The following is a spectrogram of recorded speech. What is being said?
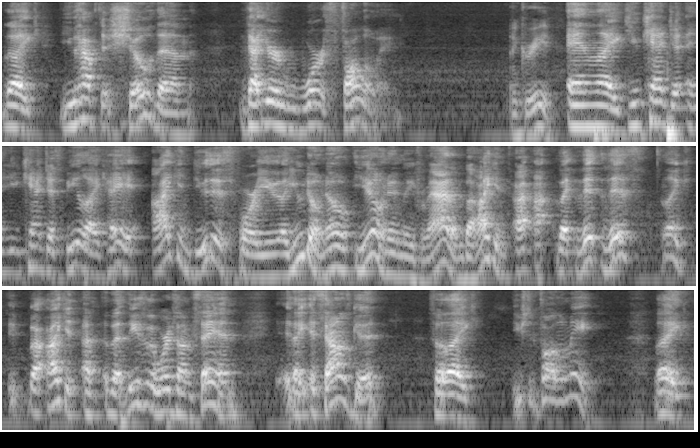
like you have to show them that you're worth following. Agreed. and like you can't just and you can't just be like hey i can do this for you. Like you don't know you don't know me from adam but i can i, I like this, this like but i can uh, but these are the words i'm saying. Like it sounds good so like you should follow me. Like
